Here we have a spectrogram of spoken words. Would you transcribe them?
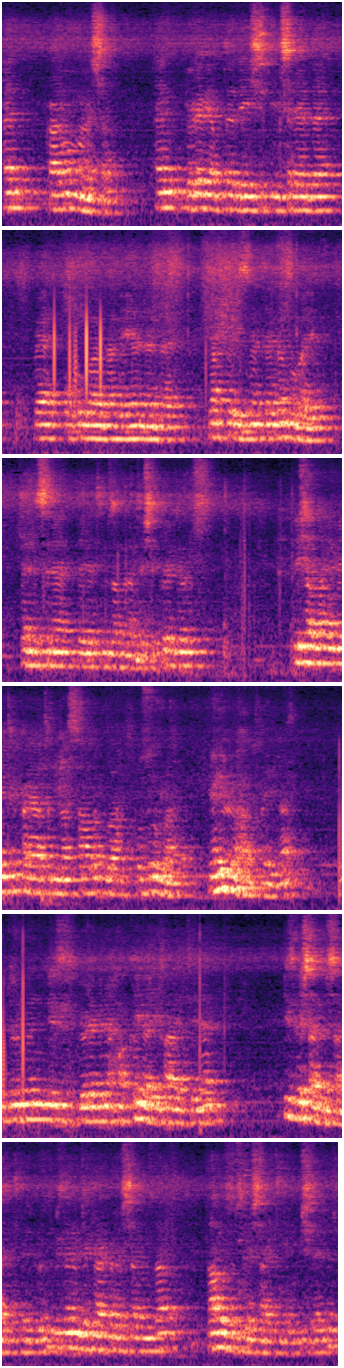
hem Kahramanmaraş'a hem görev yaptığı değişik ilçelerde ve okullarda ve yerlerde yaptığı hizmetlerden dolayı kendisine devletimiz adına teşekkür ediyoruz. İnşallah emeklilik hayatında sağlıkla, huzurla, gönül rahatlığıyla müdürümün bir görevini hakkıyla ifade ettiğine biz beş aydır şahitlik ediyoruz. Bizden önceki arkadaşlarımız da daha uzun süre şahitlik etmişlerdir.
